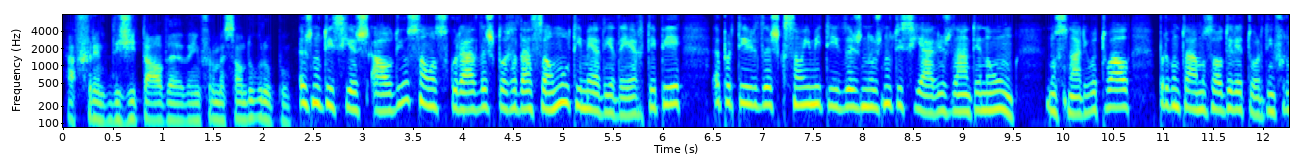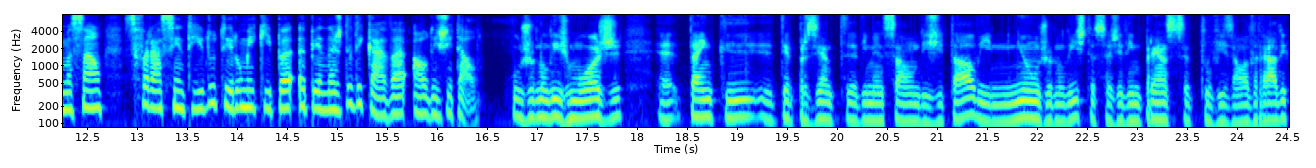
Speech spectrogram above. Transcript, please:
à frente digital da, da informação do grupo. As notícias áudio são asseguradas pela redação multimédia da RTP a partir das que são emitidas nos noticiários da Antena 1. No cenário atual, perguntámos ao diretor de informação se fará sentido ter uma equipa apenas dedicada ao digital o jornalismo hoje eh, tem que ter presente a dimensão digital e nenhum jornalista, seja de imprensa, de televisão ou de rádio,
